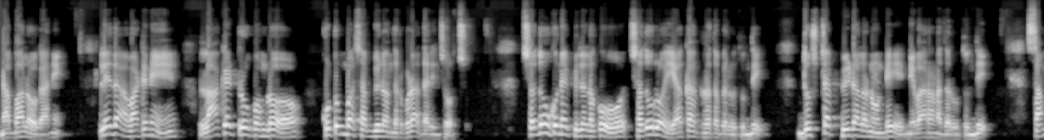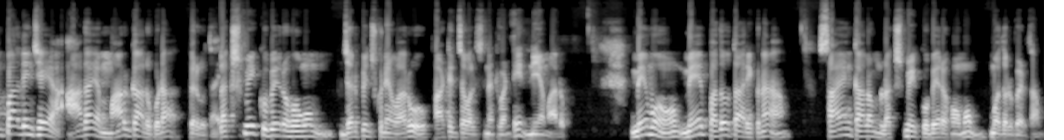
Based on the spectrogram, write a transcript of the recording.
డబ్బాలో కానీ లేదా వాటిని లాకెట్ రూపంలో కుటుంబ సభ్యులందరూ కూడా ధరించవచ్చు. చదువుకునే పిల్లలకు చదువులో ఏకాగ్రత పెరుగుతుంది. దుష్ట పీడల నుండి నివారణ జరుగుతుంది. సంపాదించే ఆదాయ మార్గాలు కూడా పెరుగుతాయి. లక్ష్మీ కుబేర హోమం జరిపించుకునే వారు పాటించవలసినటువంటి నియమాలు. మేము మే పదో తారీఖున సాయంకాలం లక్ష్మీ కుబేర హోమం మొదలు పెడతాం.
